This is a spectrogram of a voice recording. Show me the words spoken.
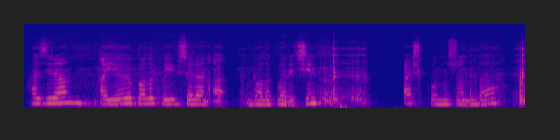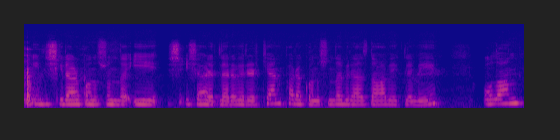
Haziran ayı balık ve yükselen balıklar için aşk konusunda, ilişkiler konusunda iyi iş- işaretlere verirken para konusunda biraz daha beklemeyi, olan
